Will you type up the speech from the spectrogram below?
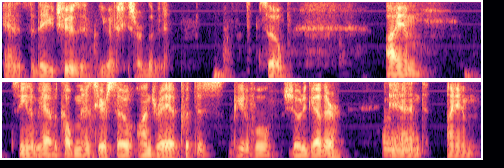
And it's the day you choose it, you actually start living it. So I am seeing that we have a couple minutes here. So Andrea put this beautiful show together, mm-hmm. and I am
